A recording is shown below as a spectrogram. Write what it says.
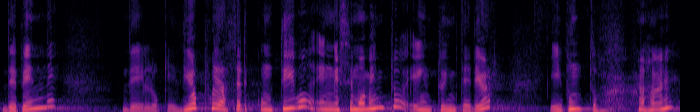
depende de lo que Dios puede hacer contigo en ese momento, en tu interior, y punto. Amén.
